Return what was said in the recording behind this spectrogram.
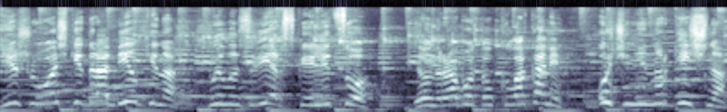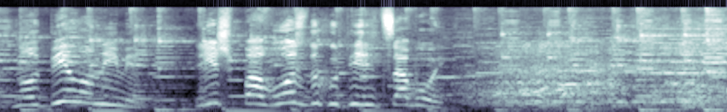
Лишь у Оськи Дробилкина было зверское лицо, и он работал кулаками очень энергично, но бил он ими лишь по воздуху перед собой. А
